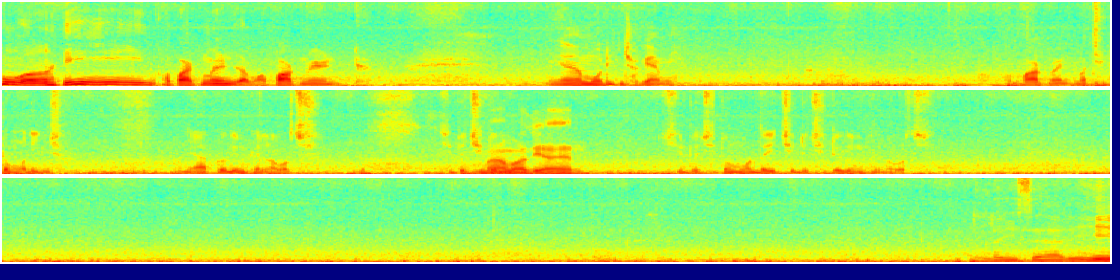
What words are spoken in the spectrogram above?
हुआ है। अपार्टमेन्ट जाउँ अपार्टमेन्ट यहाँ मरिन्छ क्या हामी अपार्टमेन्टमा छिटो मरिन्छ अनि अर्को गेम खेल्नुपर्छ छिटो छिटो माओवादी आएर छिटो छिटो मर्दै छिटो छिटो गेम खेल्नुपर्छ लैजा रे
